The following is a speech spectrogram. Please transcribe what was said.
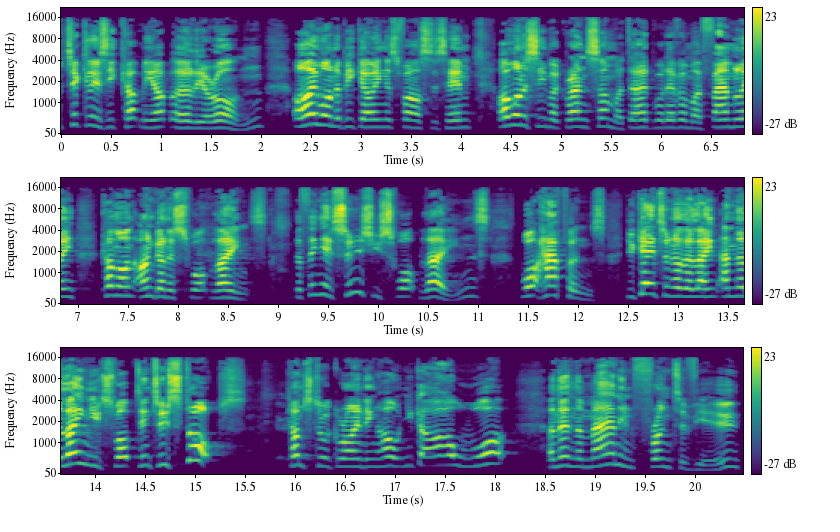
particularly as he cut me up earlier on. I want to be going as fast as him. I want to see my grandson, my dad, whatever, my family. Come on, I'm going to swap lanes. The thing is, as soon as you swap lanes, what happens? You get into another lane, and the lane you swapped into stops, comes to a grinding halt, and you go, oh, what? And then the man in front of you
